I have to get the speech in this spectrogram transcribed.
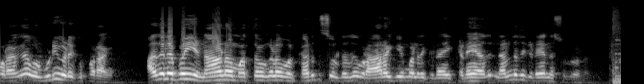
போறாங்க ஒரு முடிவு எடுக்க போறாங்க. அதுல போய் நானும் மற்றவங்களும் ஒரு கருத்து சொல்றது ஒரு ஆரோக்கியமானது கிடையாது கிடையாது நல்லது கிடையாதுன்னு சொல்லுவேன்.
